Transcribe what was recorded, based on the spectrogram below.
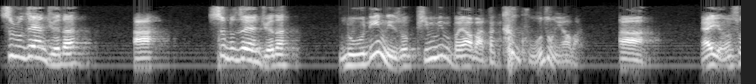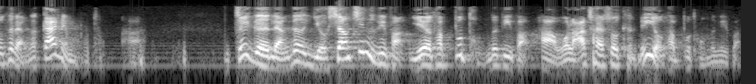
是不是这样觉得啊？是不是这样觉得？努力你说拼命不要吧，但刻苦总要吧？啊？哎，有人说这两个概念不同啊，这个两个有相近的地方，也有它不同的地方哈。我拿出来说，肯定有它不同的地方。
